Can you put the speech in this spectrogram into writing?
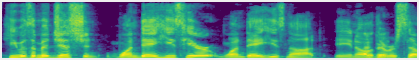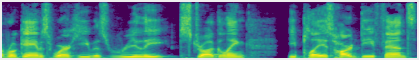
he was a magician. One day he's here, one day he's not. You know, there were several games where he was really struggling. He plays hard defense,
